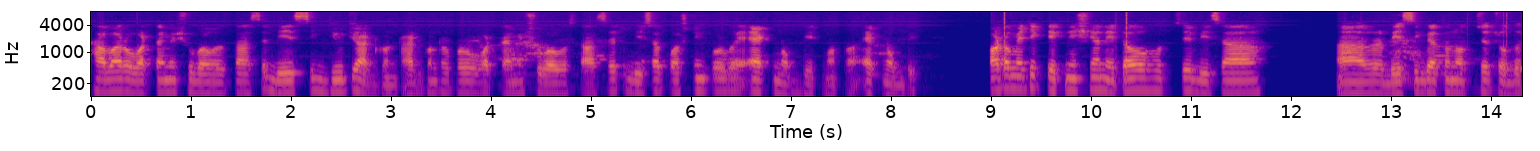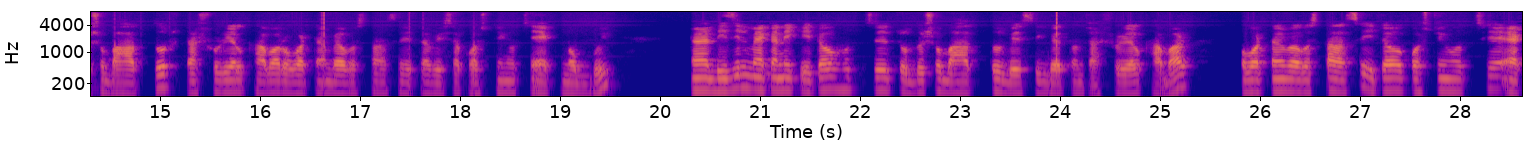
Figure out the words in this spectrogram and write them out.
খাবার ওভার টাইমের সুব্যবস্থা আছে বেসিক ডিউটি আট ঘণ্টা। আট ঘণ্টার পর ওভার টাইমের সুব্যবস্থা আছে ভিসা কস্টিং পড়বে এক নব্বইয়ের মতো, এক নব্বই। অটোমেটিক টেকনিশিয়ান এটাও হচ্ছে ভিসা আর বেসিক বেতন হচ্ছে চোদ্দশো বাহাত্তর। চারশো খাবার ওভার টাইম ব্যবস্থা আছে, এটা ভিসা কস্টিং হচ্ছে এক নব্বই। ডিজেল মেকানিক এটাও হচ্ছে চোদ্দশো বাহাত্তর বেসিক বেতন চারশো খাবার। ওভারটাইম ব্যবস্থা আছে, এটাও কস্টিং হচ্ছে এক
